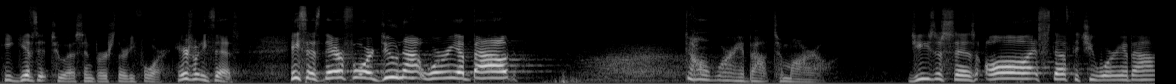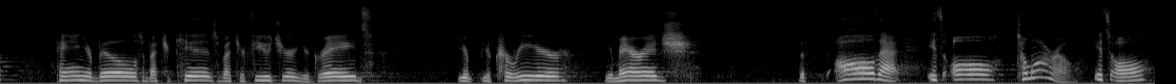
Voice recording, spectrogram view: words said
He gives it to us in verse 34. Here's what he says He says, Therefore, do not worry about, don't worry about tomorrow. Jesus says, all that stuff that you worry about, paying your bills, about your kids, about your future, your grades, your, your career, your marriage, the, all that. It's all tomorrow. It's all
